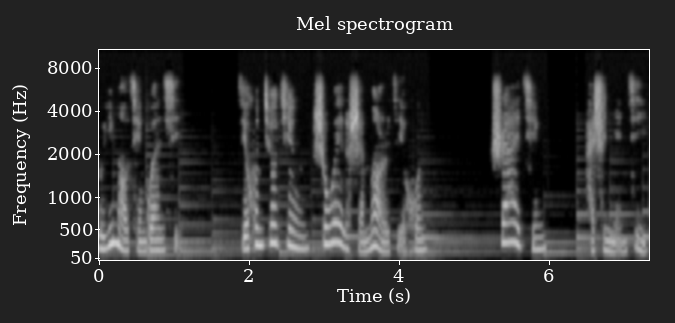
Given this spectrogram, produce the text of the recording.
有一毛钱关系？结婚究竟是为了什么而结婚？是爱情还是年纪？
